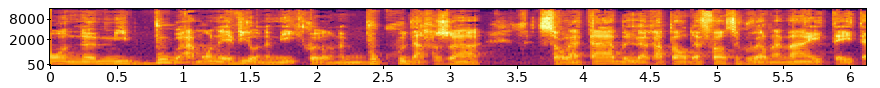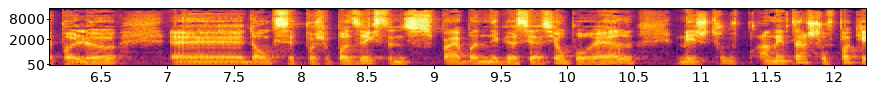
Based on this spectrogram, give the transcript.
on a mis beaucoup, à mon avis, on a mis on a beaucoup d'argent sur la table. Le rapport de force du gouvernement était, était pas là. Euh, donc, c'est pas, je peux pas dire que c'est une super bonne négociation pour elle, mais je trouve, en même temps, je trouve pas que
